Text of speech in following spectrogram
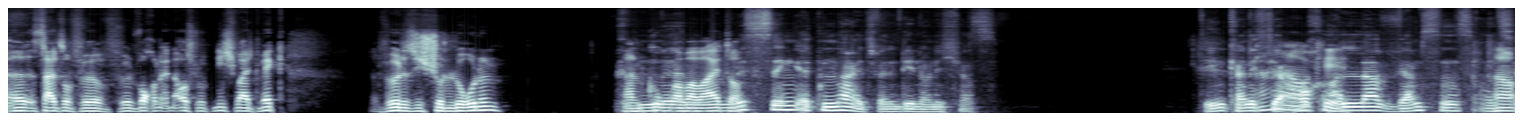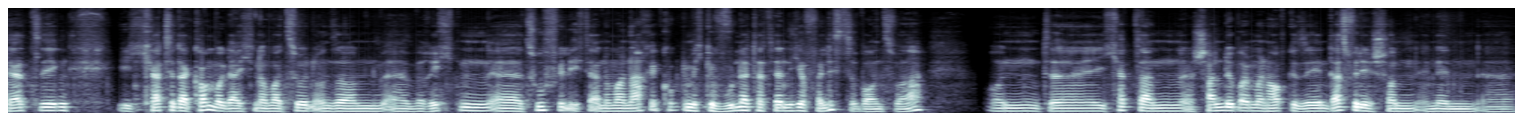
Äh, ist also für, für einen Wochenendausflug nicht weit weg. Das würde sich schon lohnen. Dann gucken wir mal weiter. Missing at Night, wenn du den noch nicht hast. Den kann ich dir Ah, auch okay. allerwärmstens ans Ja. Herz legen. Ich hatte, da kommen wir gleich nochmal zu in unseren äh, Berichten, äh, zufällig da nochmal nachgeguckt und mich gewundert, dass er nicht auf der Liste bei uns war. Und äh, ich habe dann Schande über mein Haupt gesehen, dass wir den schon in den äh,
